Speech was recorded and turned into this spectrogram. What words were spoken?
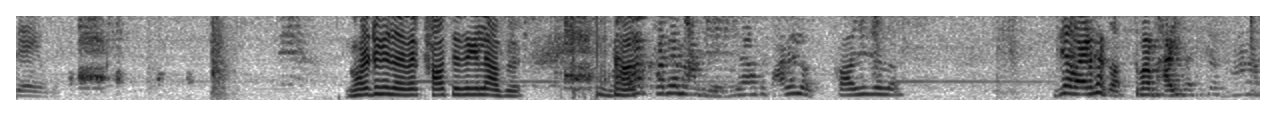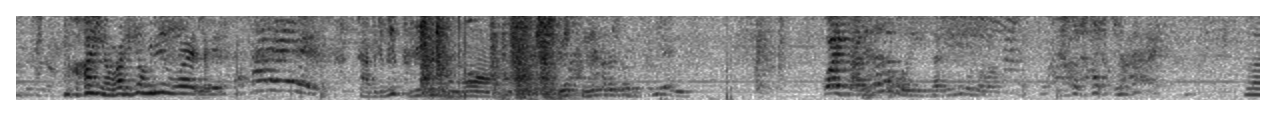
দেয় ওদের ঘরে ঢুকে যাবে এবার খাওয়া শেষে গেলে আসে খাবে লোক। পালি গেল। যে বাইরে থাকো তোমার ভাই। ভাই আমার কেমন ভয় লাগে। চাবিটা বি খুলে ফেলে। খুলে ফেলে। কই জানি না কই? না।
